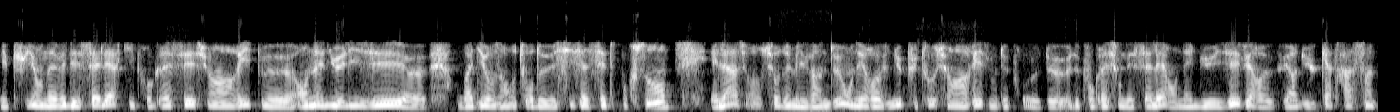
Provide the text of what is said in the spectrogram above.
et puis on avait des salaires qui progressaient sur un rythme euh, en annualisé, euh, on va dire aux alentours de 6 à 7% Et là, sur, 2022, on est revenu plutôt sur un rythme de, de, de, progression des salaires en annualisé vers, vers du 4 à 5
